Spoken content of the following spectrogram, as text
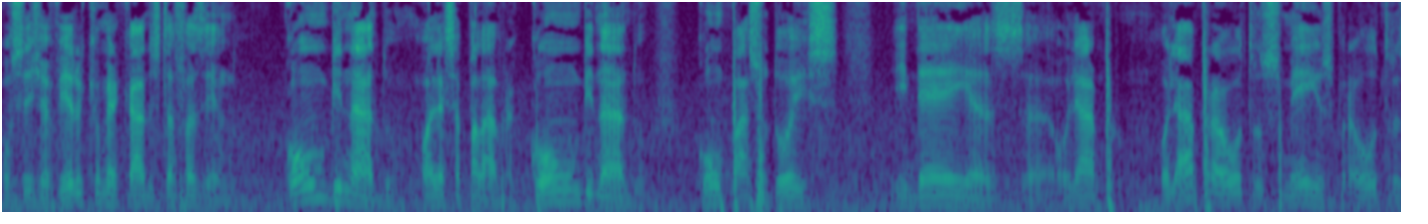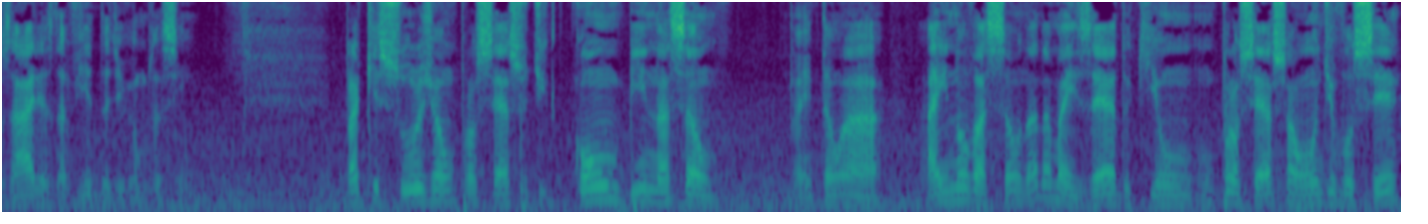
ou seja, ver o que o mercado está fazendo, combinado, olha essa palavra, combinado com o passo 2, ideias, eh, olhar para olhar para outros meios, para outras áreas da vida, digamos assim para que surja um processo de combinação. Né? Então a, a inovação nada mais é do que um, um processo onde você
